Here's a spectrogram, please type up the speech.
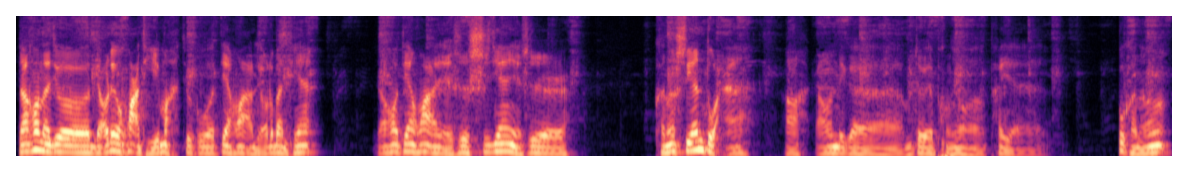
然后呢，就聊这个话题嘛，就给我电话聊了半天。然后电话也是时间也是，可能时间短啊。然后那个我们这位朋友他也。不可能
